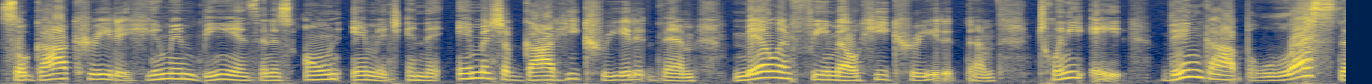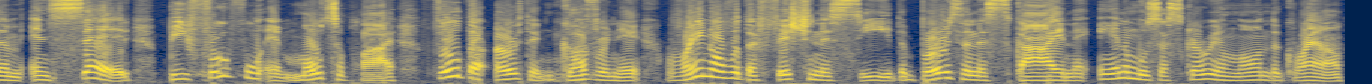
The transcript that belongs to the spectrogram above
So God created human beings in his own image. In the image of God, he created them. Male and female, he created them. 28. Then God blessed them and said, Be fruitful and multiply, fill the earth and govern it, reign over the fish in the sea, the birds in the sky, and the animals that scurry along the ground.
